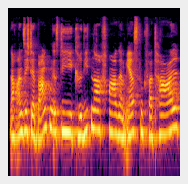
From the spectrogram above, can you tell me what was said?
nach Ansicht der Banken ist die Kreditnachfrage im ersten Quartal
